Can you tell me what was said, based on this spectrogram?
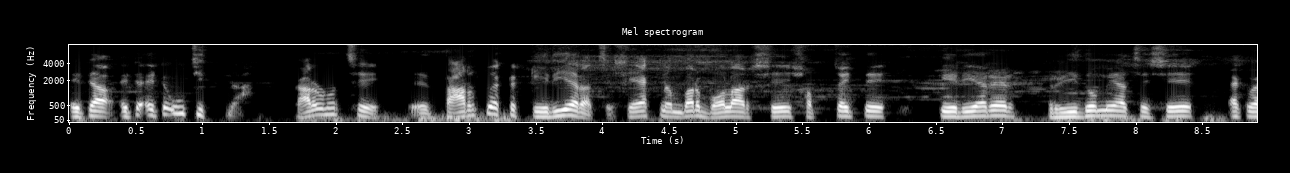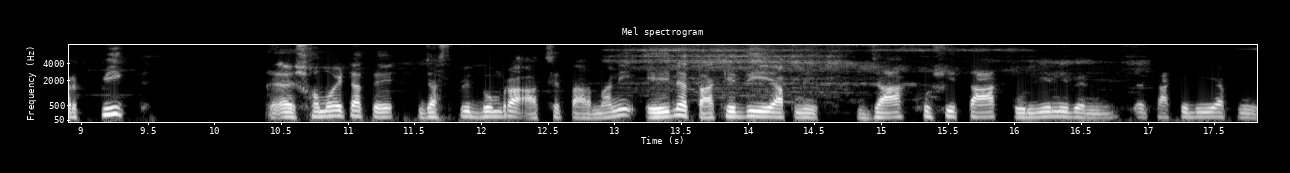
এটা এটা এটা উচিত না। কারণ হচ্ছে তার তো একটা কেরিয়ার আছে। সে এক নাম্বার বলার সে সবচাইতে কেরিয়ারের রিদমে আছে। সে একবার পিক সময়টাতে জাসপ্রীত বুমরা আছে। তার মানে এই না, তাকে দিয়ে আপনি যা খুশি তা করিয়ে নেবেন। তাকে দিয়ে আপনি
